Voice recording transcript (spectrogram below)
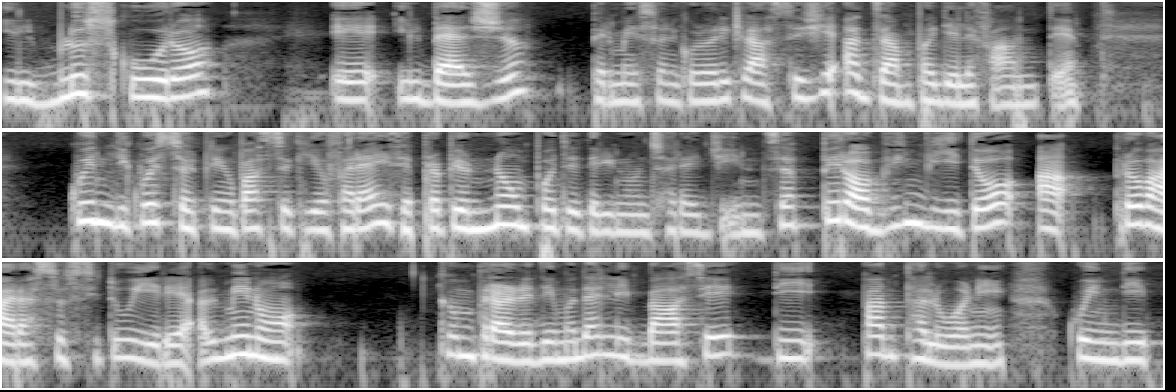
il blu scuro e il beige, per me sono i colori classici, a zampa di elefante. Quindi questo è il primo passo che io farei se proprio non potete rinunciare ai jeans, però vi invito a provare a sostituire almeno comprare dei modelli base di pantaloni, quindi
